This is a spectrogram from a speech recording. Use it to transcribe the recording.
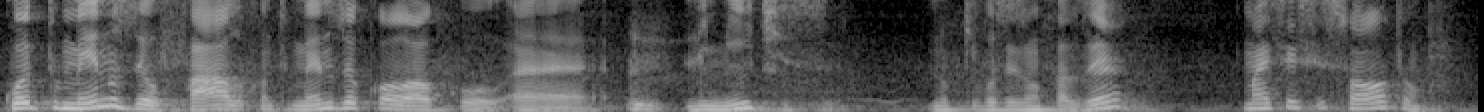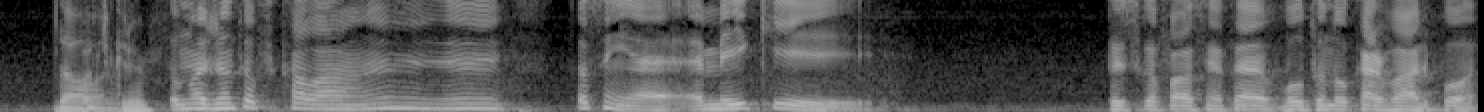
quanto menos eu falo, quanto menos eu coloco é, limites no que vocês vão fazer, mais vocês se soltam. da hora. Pode crer. Então não adianta eu ficar lá. é, é. Então, assim, é, é meio que. Por isso que eu falo assim, até voltando ao Carvalho, porra.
